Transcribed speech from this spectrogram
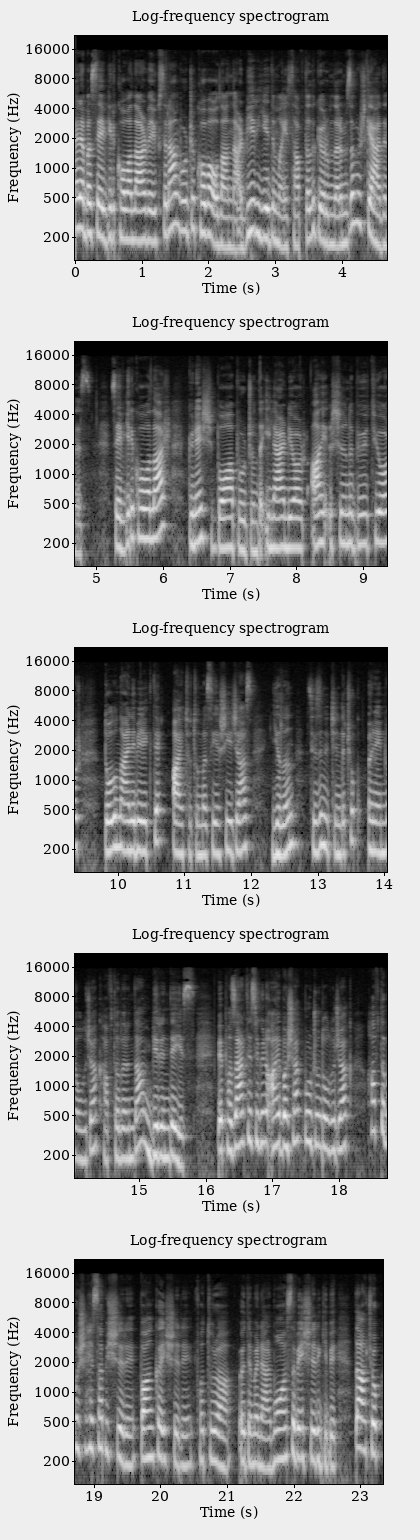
Merhaba sevgili kovalar ve yükselen burcu kova olanlar 1-7 Mayıs haftalık yorumlarımıza hoş geldiniz. Sevgili kovalar güneş boğa burcunda ilerliyor ay ışığını büyütüyor dolunayla birlikte ay tutulması yaşayacağız yılın sizin için de çok önemli olacak haftalarından birindeyiz. Ve pazartesi günü ay başak burcunda olacak. Hafta başı hesap işleri banka işleri fatura ödemeler muhasebe işleri gibi daha çok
